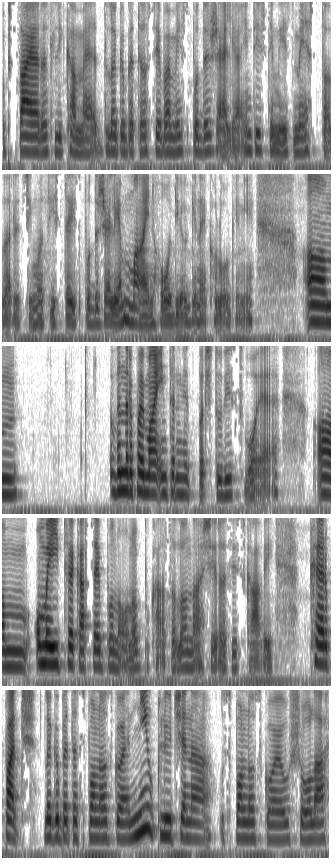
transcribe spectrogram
obstaja razlika med LGBT osebami iz podeželja in tistimi iz mesta, da recimo tiste iz podeželja manj hodijo ginekologinji. Um, vendar pa ima internet pač tudi svoje um, omejitve, kar se je ponovno pokazalo v naši raziskavi. Ker pač LGBT spolna vzgoja ni vključena v spolno vzgojo v šolah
